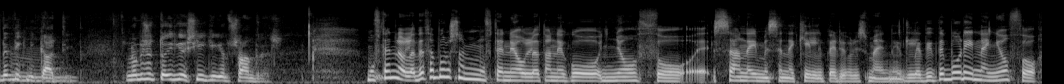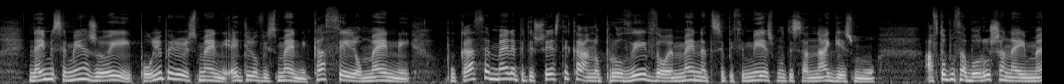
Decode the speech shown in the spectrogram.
δεν δείχνει κάτι. Νομίζω ότι το ίδιο ισχύει και για τους άντρες. Μου φταίνε όλα. Δεν θα μπορούσα να μην μου φταίνε όλα όταν εγώ νιώθω ε, σαν να είμαι σε ένα κύλι περιορισμένη. Δηλαδή, δεν μπορεί να νιώθω να είμαι σε μια ζωή πολύ περιορισμένη, εγκλωβισμένη, καθυλωμένη, που κάθε μέρα επί της ουσίας τι κάνω; Προδίδω εμένα τις επιθυμίες μου, τις ανάγκες μου, αυτό που θα μπορούσα να είμαι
